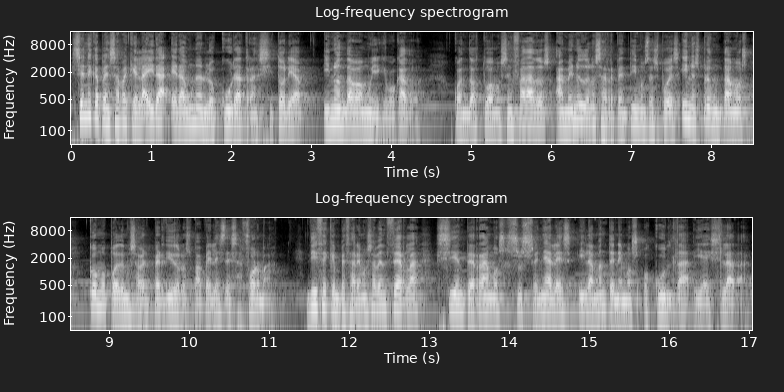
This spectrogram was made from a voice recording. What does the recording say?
Séneca pensaba que la ira era una locura transitoria y no andaba muy equivocado. Cuando actuamos enfadados, a menudo nos arrepentimos después y nos preguntamos cómo podemos haber perdido los papeles de esa forma. Dice que empezaremos a vencerla si enterramos sus señales y la mantenemos oculta y aislada.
